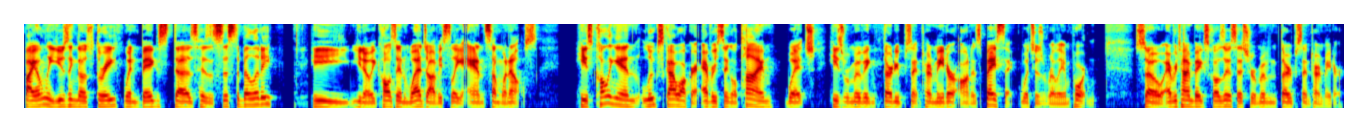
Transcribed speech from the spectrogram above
by only using those three when Biggs does his assist ability, he, you know, he calls in Wedge obviously and someone else. He's calling in Luke Skywalker every single time, which he's removing 30% turn meter on his basic, which is really important. So every time Biggs calls the assist, you're removing 30% turn meter.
